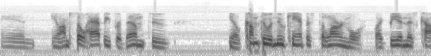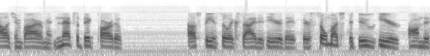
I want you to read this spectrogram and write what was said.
and you know, I'm so happy for them to, you know, come to a new campus to learn more, like be in this college environment, and that's a big part of us being so excited here that there's so much to do here on this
